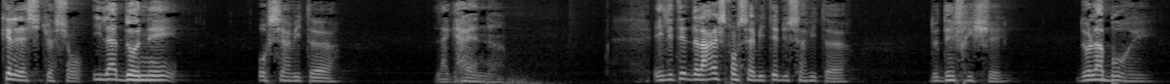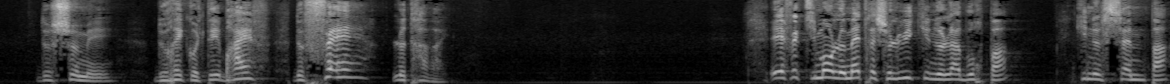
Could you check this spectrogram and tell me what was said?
Quelle est la situation? Il a donné au serviteur la graine. Et il était de la responsabilité du serviteur de défricher, de labourer, de semer, de récolter, bref, de faire le travail. Et effectivement, le maître est celui qui ne laboure pas, qui ne sème pas,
